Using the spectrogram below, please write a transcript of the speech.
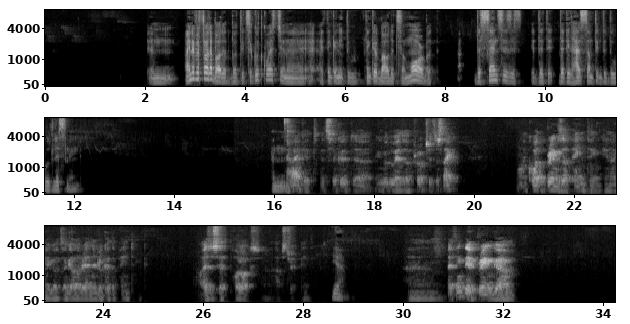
um, I never thought about it, but it's a good question. I, I, think I need to think about it some more. But the senses is that it, that it has something to do with listening. And I like it. It's a good, uh, a good way to approach it. Just like, like what brings a painting. You know, you go to a gallery and you look at the painting. As you said, Pollock's uh, abstract painting. Yeah. I think they bring um,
